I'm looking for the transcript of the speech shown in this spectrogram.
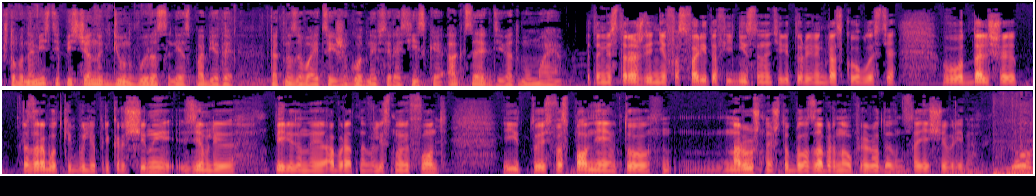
чтобы на месте песчаных дюн вырос лес Победы. Так называется ежегодная всероссийская акция к 9 мая. Это месторождение фосфоритов, единственное на территории Ленинградской области. Вот. Дальше разработки были прекращены, земли переданы обратно в лесной фонд. И то есть восполняем то нарушенное, что было забрано у природы в настоящее время. Ну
